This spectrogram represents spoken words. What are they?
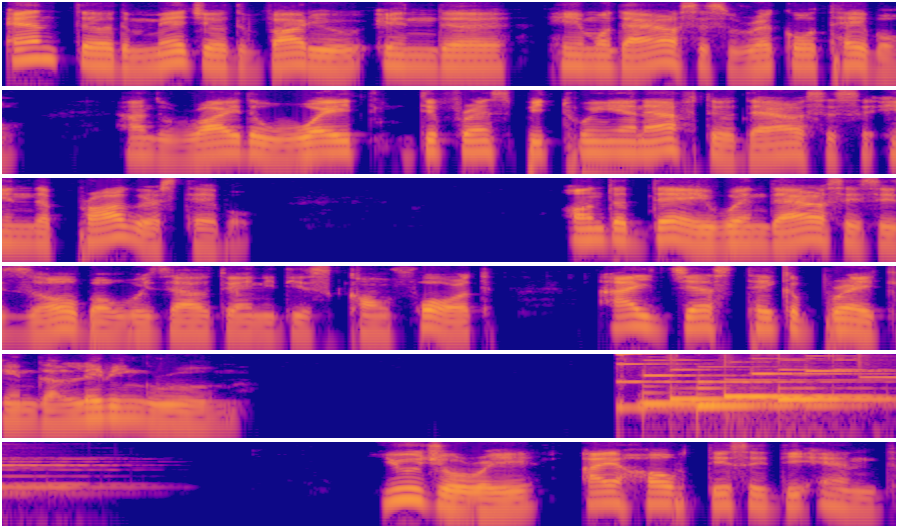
enter the measured value in the hemodialysis record table and write the weight difference between and after dialysis in the progress table. On the day when dialysis is over without any discomfort, I just take a break in the living room. Usually, I hope this is the end,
